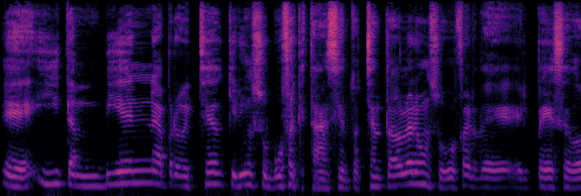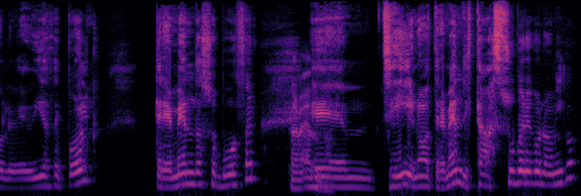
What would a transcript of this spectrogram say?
Eh, y también aproveché, adquirir un subwoofer que estaba en 180 dólares, un subwoofer del PSW10 de Polk, tremendo subwoofer. Tremendo. sí, no, tremendo, y estaba súper económico.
